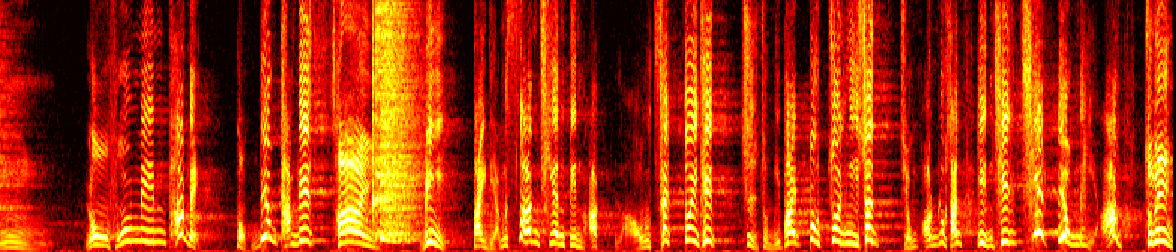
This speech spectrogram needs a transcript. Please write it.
嗯，老夫明白了，各领堂令，猜命带两三千兵马，牢斥对天，只准一派，不准一声，将安禄山引进千两两。遵命。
